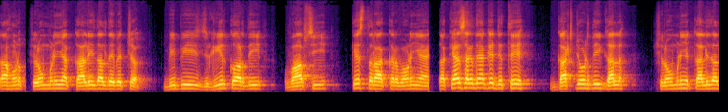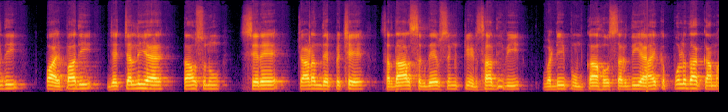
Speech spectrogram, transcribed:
ਤਾਂ ਹੁਣ ਸ਼੍ਰੋਮਣੀ ਅਕਾਲੀ ਦਲ ਦੇ ਵਿੱਚ ਬੀਬੀ ਜਗੀਰ ਕੌਰ ਦੀ ਵਾਪਸੀ ਕਿਸ ਤਰ੍ਹਾਂ ਕਰਵਾਉਣੀ ਹੈ? ਤਾਂ ਕਹਿ ਸਕਦੇ ਹਾਂ ਕਿ ਜਿੱਥੇ ਗੱਠਜੋੜ ਦੀ ਗੱਲ ਸ਼੍ਰੋਮਣੀ ਅਕਾਲੀ ਦਲ ਦੀ, ਭਾਜਪਾ ਦੀ ਜੇ ਚੱਲੀ ਹੈ, ਤਾਂ ਉਸ ਨੂੰ ਸਿਰੇ ਚਾੜਨ ਦੇ ਪਿੱਛੇ ਸਰਦਾਰ ਸੁਖਦੇਵ ਸਿੰਘ ਢੀਂਡਸਾ ਦੀ ਵੀ ਵੱਡੀ ਭੂਮਿਕਾ ਹੋ ਸਕਦੀ ਹੈ। ਇੱਕ ਪੁੱਲ ਦਾ ਕੰਮ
